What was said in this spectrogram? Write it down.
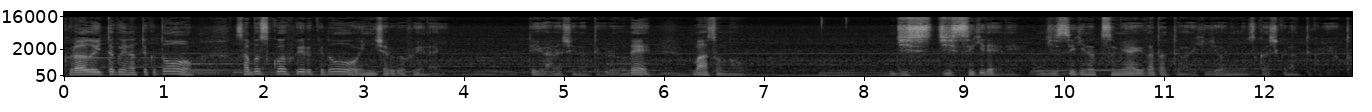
クラウド一択になっていくとサブスクは増えるけどイニシャルが増えないっていう話になってくるのでまあその実実績だよね。実績の積み上げ方っていうのが非常に難しくなってくるよと。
